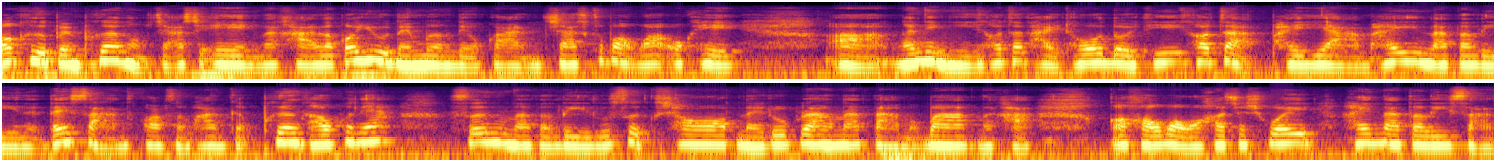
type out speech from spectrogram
ก็คือเป็นเพื่อนของ Josh เองนะคะ แล้วก็อยู่ในเมืองเดียวกัน Josh ก็บอกว่าโอเคงั้นอย่างนี้เขาจะไถ่โทษโดยที่เขาจะพยายามให้นาตาลีเนี่ยได้สานความสัมพันธ์กับเพื่อนเขาคนนี้ซึ่งนาตาลีรู้สึกชอบในรูปร่างหน้าตามากๆนะคะ ก็เขาบอกว่าเขาจะช่วยให้นาตาลีสาร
